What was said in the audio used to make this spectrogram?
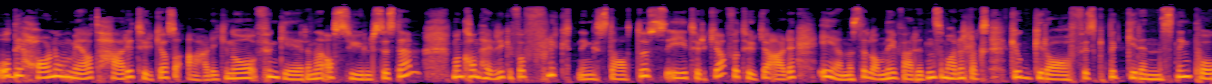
Og det har noe med at her i Tyrkia så er det ikke noe fungerende asylsystem. Man kan heller ikke få flyktningstatus i Tyrkia, for Tyrkia er det eneste landet i verden som har en slags geografisk begrensning på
